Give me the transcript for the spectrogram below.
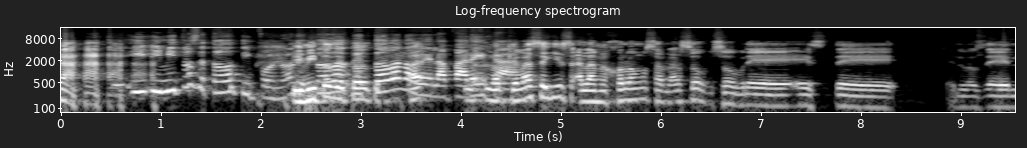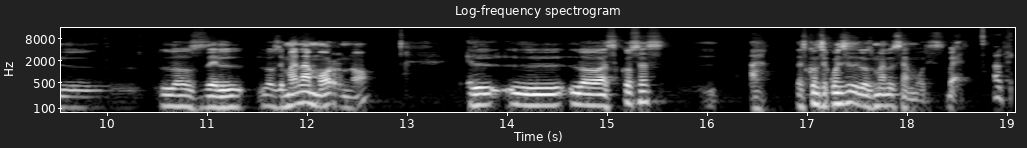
y, mitos de todo tipo, ¿no? Y mitos de todo, de todo lo de la pareja. Lo, que va a seguir, a lo mejor vamos a hablar sobre este los del los del los de mal amor, ¿no? las cosas, ah, las consecuencias de los malos amores. Bueno. Ok.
